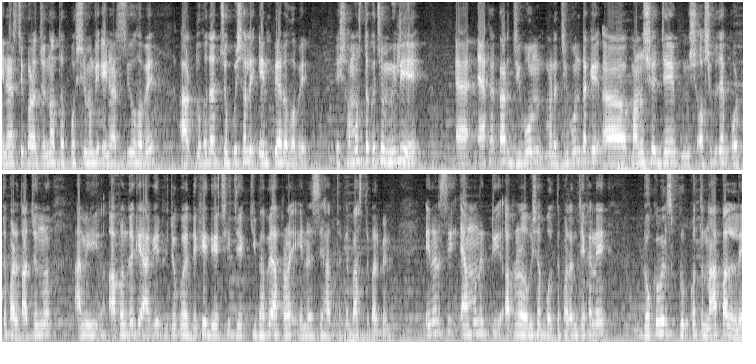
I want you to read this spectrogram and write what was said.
এনআরসি করার জন্য, অর্থাৎ পশ্চিমবঙ্গে এনআরসিও হবে আর দু হাজার চব্বিশ সালে এনপিআরও হবে। এই সমস্ত কিছু মিলিয়ে একাকার জীবন মানে জীবনটাকে মানুষের যে অসুবিধায় পড়তে পারে, তার জন্য আমি আপনাদেরকে আগে ভিডিও করে দেখিয়ে দিয়েছি যে কীভাবে আপনারা এনআরসি হাত থেকে বাঁচতে পারবেন। এনআরসি এমন একটি আপনারা অভিশাপ বলতে পারেন, যেখানে ডকুমেন্টস প্রুভ করতে না পারলে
